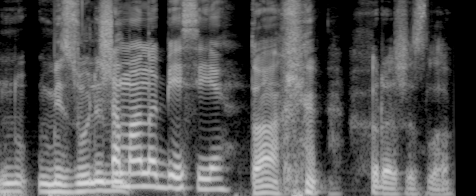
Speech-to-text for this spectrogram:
Ну, Мізуліну шаманобесіє. Так, хороше слово.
